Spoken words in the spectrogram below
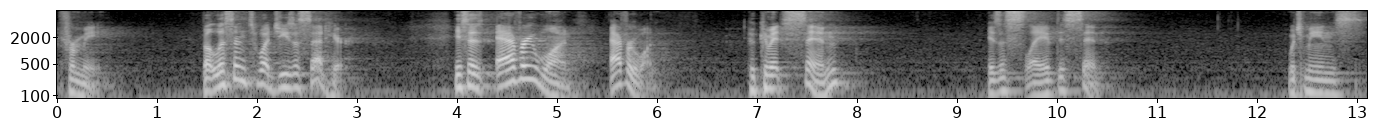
for me. But listen to what Jesus said here. He says, everyone, everyone who commits sin is a slave to sin, which means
